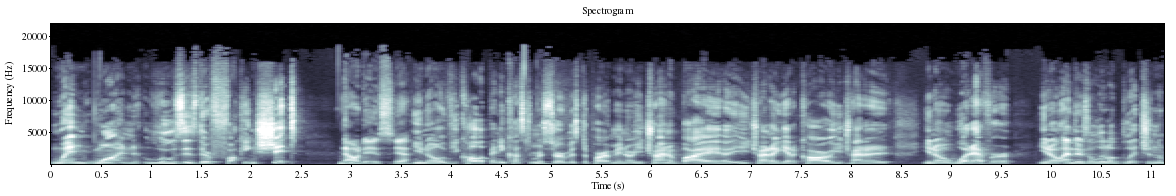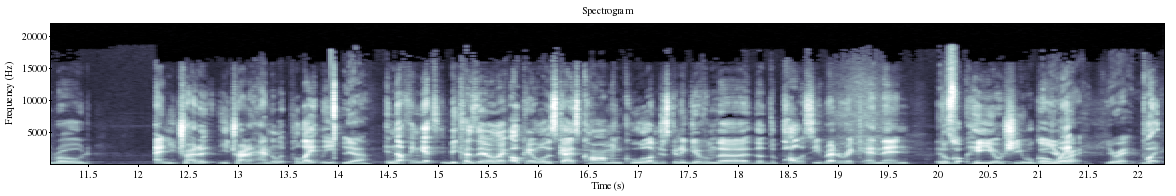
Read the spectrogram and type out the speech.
when one loses their fucking shit. Nowadays, yeah. You know, if you call up any customer service department or you're trying to buy, uh, you're trying to get a car or you're trying to, you know, whatever, you know, and there's a little glitch in the road and you try to you try to handle it politely. Yeah. And nothing gets because they're like, okay, well this guy's calm and cool. I'm just gonna give him the the, the policy rhetoric and then go, he or she will go You're away. right. You're right. But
